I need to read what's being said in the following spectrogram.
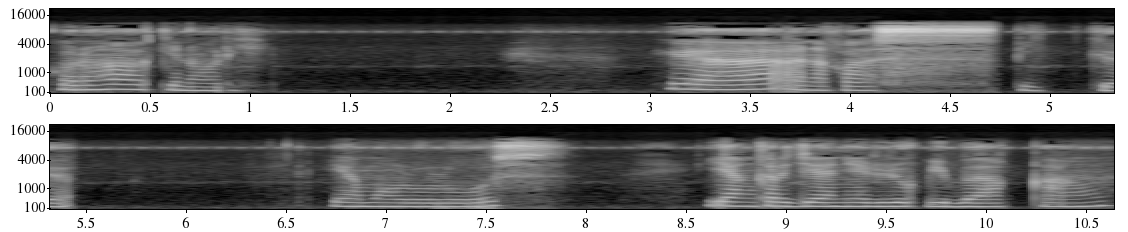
Konoha Akinori. Ya, anak kelas 3 Yang mau lulus Yang kerjanya duduk di belakang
